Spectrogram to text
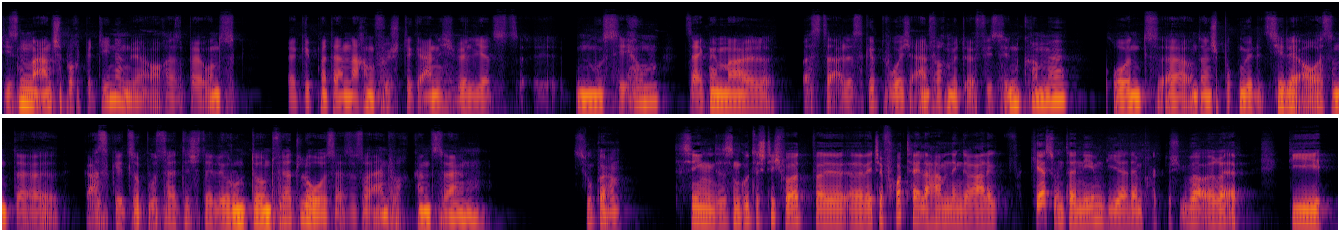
diesen Anspruch bedienen wir auch. Also bei uns äh, gibt man dann nach dem Frühstück ein, ich will jetzt äh, ein Museum, zeig mir mal, was da alles gibt, wo ich einfach mit Öffis hinkomme und, äh, und dann spucken wir die Ziele aus und der Gast geht zur Bushaltestelle runter und fährt los. Also so einfach kann es sein. Super. Deswegen, das ist ein gutes Stichwort, weil äh, welche Vorteile haben denn gerade Verkehrsunternehmen, die ja dann praktisch über eure App die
